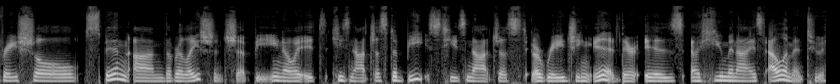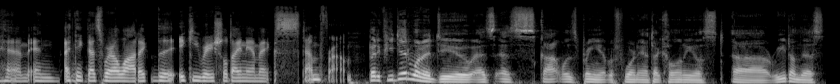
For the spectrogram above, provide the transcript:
racial spin on the relationship. You know, it's he's not just a beast. He's not just a raging id. There is a humanized element to him, and I think that's where a lot of the icky racial dynamics stem from. But if you did want to do, as as Scott was bringing up before, an anti-colonialist uh, read on this,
